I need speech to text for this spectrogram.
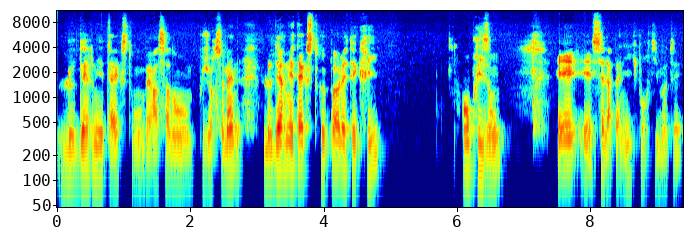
Le dernier texte, on verra ça dans plusieurs semaines, le dernier texte que Paul ait écrit en prison, et c'est la panique pour Timothée.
